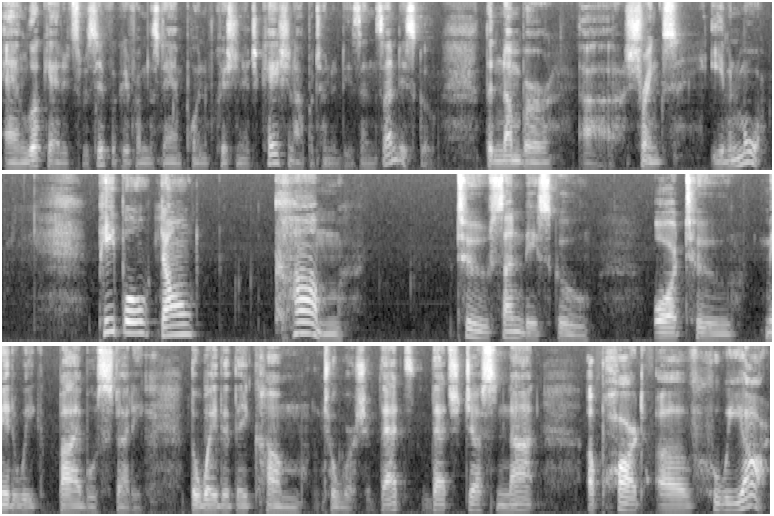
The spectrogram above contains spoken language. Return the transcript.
and look at it specifically from the standpoint of Christian education opportunities in Sunday school, the number uh, shrinks even more. People don't come to Sunday school or to midweek Bible study the way that they come to worship. That's that's just not a part of who we are.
